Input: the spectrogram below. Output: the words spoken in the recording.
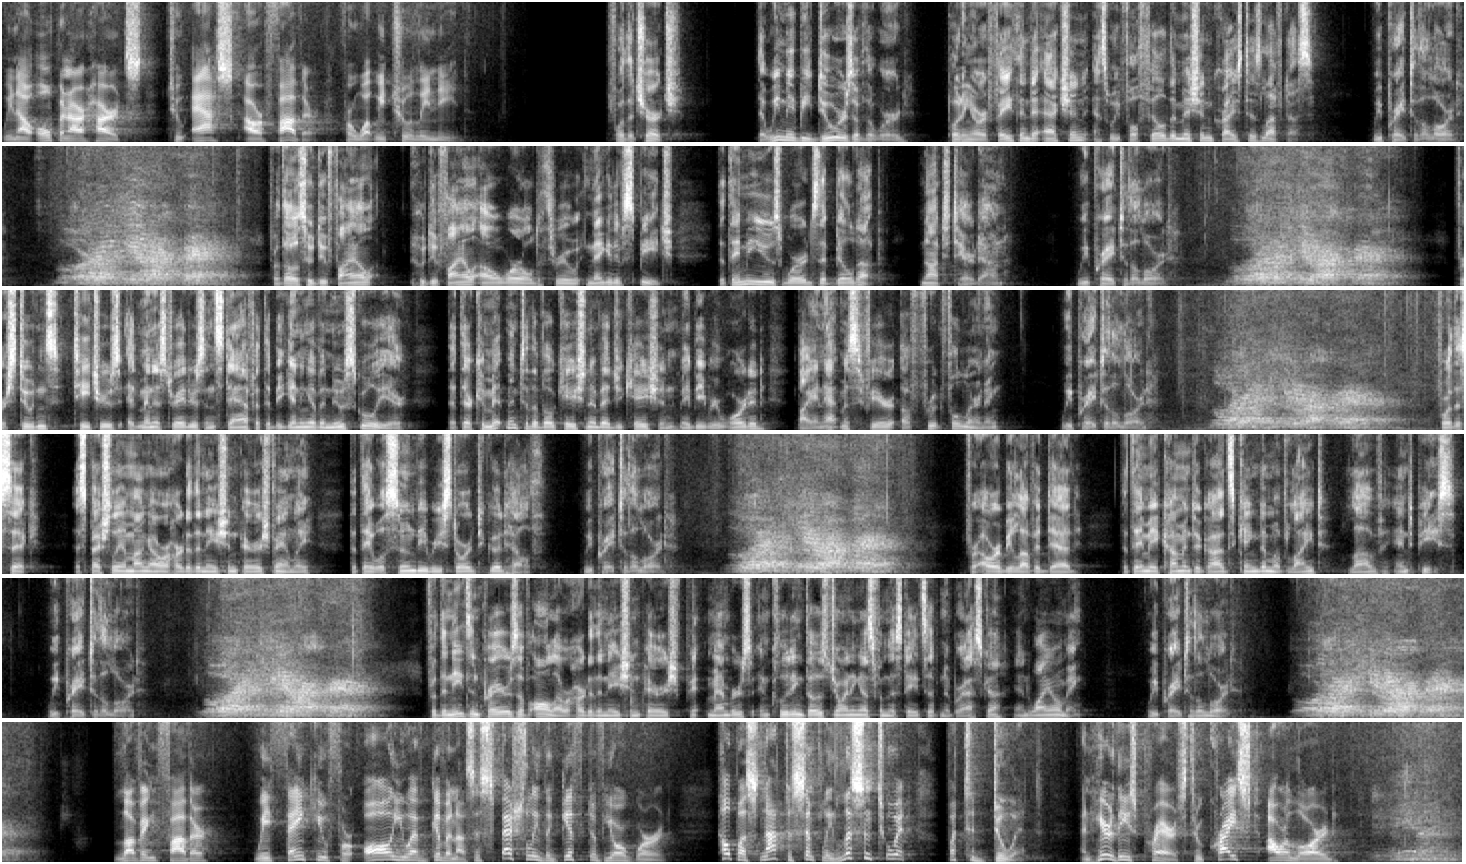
We now open our hearts to ask our Father for what we truly need. For the Church that we may be doers of the word, putting our faith into action as we fulfill the mission Christ has left us. We pray to the Lord. Lord, hear our prayer. For those who defile who defile our world through negative speech, that they may use words that build up, not tear down. We pray to the Lord. Lord, hear our prayer. For students, teachers, administrators, and staff at the beginning of a new school year, that their commitment to the vocation of education may be rewarded by an atmosphere of fruitful learning, we pray to the Lord. Lord, hear our prayer. For the sick, especially among our Heart of the Nation parish family, that they will soon be restored to good health, we pray to the Lord. Lord, hear our prayer. For our beloved dead, that they may come into God's kingdom of light, love, and peace, we pray to the Lord. Lord, hear our prayer. For the needs and prayers of all our Heart of the Nation parish members, including those joining us from the states of Nebraska and Wyoming, we pray to the Lord. Lord, hear our prayer. Loving Father, we thank you for all you have given us, especially the gift of your word. Help us not to simply listen to it, but to do it. And hear these prayers through Christ our Lord. Amen.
